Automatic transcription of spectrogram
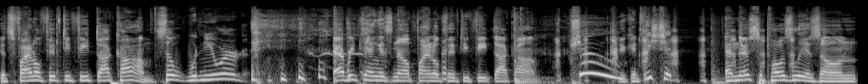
it's final50feet.com. So when you were, Everything is now final50feet.com. Phew, You can- we should. And there's supposedly a zone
